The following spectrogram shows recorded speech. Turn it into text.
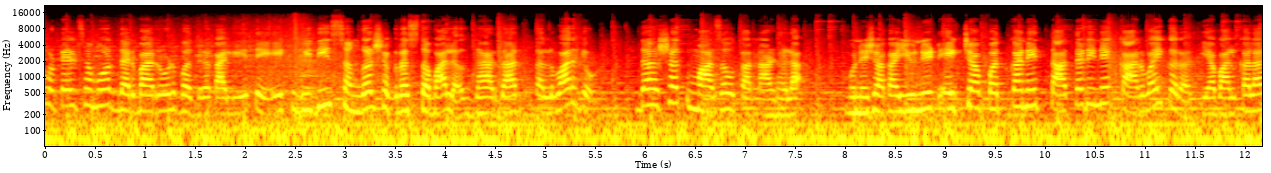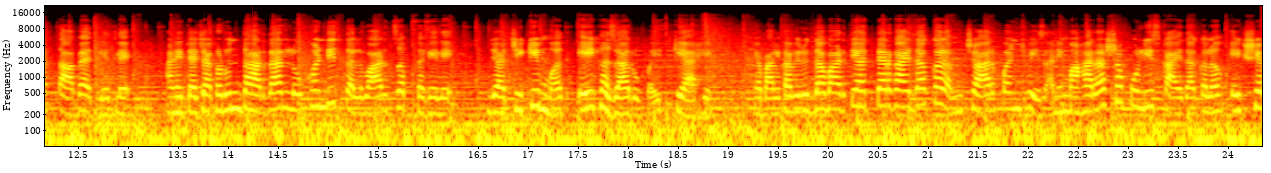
हॉटेलसमोर दरबार रोड भद्रकाली येथे एक विधी संघर्षग्रस्त बालक धारदार तलवार घेऊन दहशत माजवताना आढळला. गुन्हे शाखा युनिट एकच्या पथकाने तातडीने कारवाई करत या बालकाला ताब्यात घेतले आणि त्याच्याकडून धारदार लोखंडी तलवार जप्त केले ज्याची किंमत एक हजार रुपये इतकी आहे. या बालकाविरुद्ध भारतीय हत्यार कायदा कलम चार पंचवीस आणि महाराष्ट्र पोलीस कायदा कलम एकशे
